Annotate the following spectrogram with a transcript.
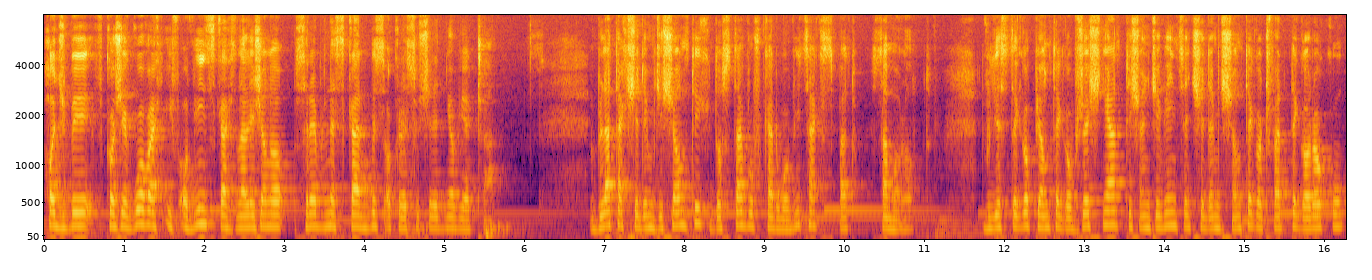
Choćby w Koziegłowach i w Owinskach znaleziono srebrne skarby z okresu średniowiecza. W latach 70. do stawu w Karłowicach spadł samolot. 25 września 1974 roku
